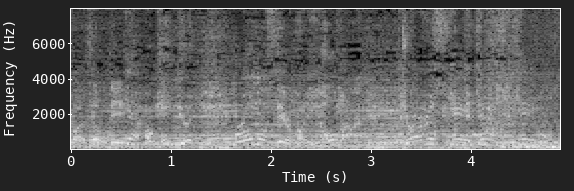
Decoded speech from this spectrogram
快手啲。 Yeah, okay, good. We're almost there, buddy. Hold on. Jarvis, detach the cable.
